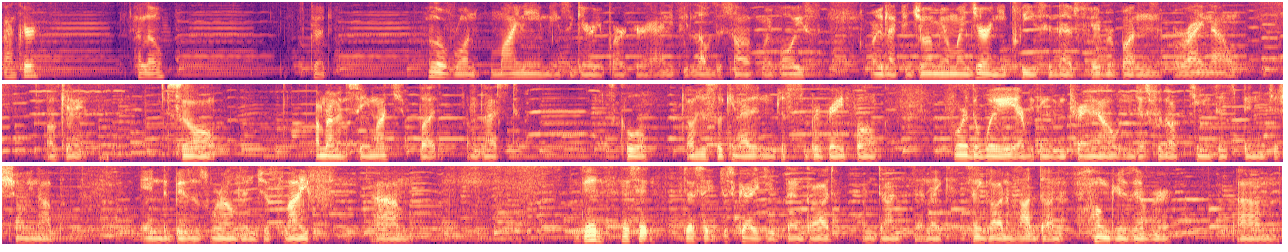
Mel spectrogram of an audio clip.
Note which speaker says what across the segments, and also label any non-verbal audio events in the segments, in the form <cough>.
Speaker 1: Anchor? Hello? Good. Hello, everyone. My name is Gary Parker, and if you love the sound of my voice or you'd like to join me on my journey, please hit that favorite button right now. Okay, so I'm not gonna say much, but I'm blessed. It's cool. I was just looking at it and just super grateful for the way everything's been turning out and just for the opportunities that's been just showing up in the business world and just life. Um, good. That's it. Just it. Just gratitude. Thank God I'm done. Like, thank God I'm not done. <laughs> Hungry as ever. Um,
